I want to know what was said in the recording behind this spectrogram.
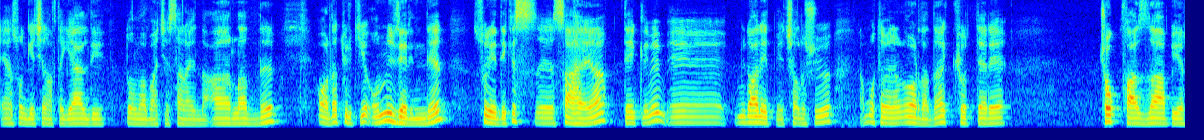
En son geçen hafta geldi. Dolmabahçe Sarayı'nda ağırlandı. Orada Türkiye onun üzerinden Suriye'deki e, sahaya, denkleme e, müdahale etmeye çalışıyor. Ya, muhtemelen orada da Kürtlere çok fazla bir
